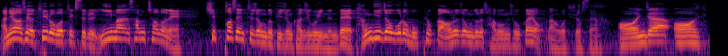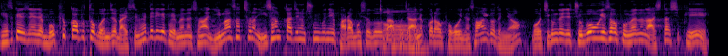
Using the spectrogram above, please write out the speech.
안녕하세요. T로보틱스를 2만 3천 원에 10% 정도 비중 가지고 있는데 단기적으로 목표가 어느 정도로 잡으면 좋을까요? 라고 주셨어요. 어 이제 어 계속해서 이제 목표가부터 먼저 말씀해드리게 되면은 저는 한 2만 4천 원 이상까지는 충분히 바라보셔도 나쁘지 어. 않을 거라고 보고 있는 상황이거든요. 뭐 지금도 이제 주봉에서 보면은 아시다시피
